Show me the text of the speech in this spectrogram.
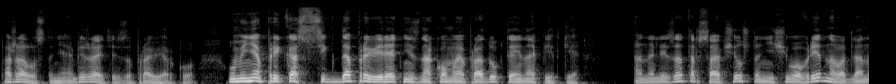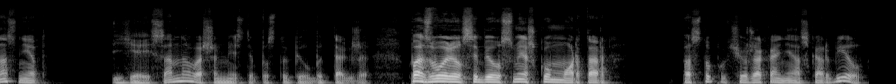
Пожалуйста, не обижайтесь за проверку. У меня приказ всегда проверять незнакомые продукты и напитки. Анализатор сообщил, что ничего вредного для нас нет. Я и сам на вашем месте поступил бы так же. Позволил себе усмешку Мортар. Поступок чужака не оскорбил,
